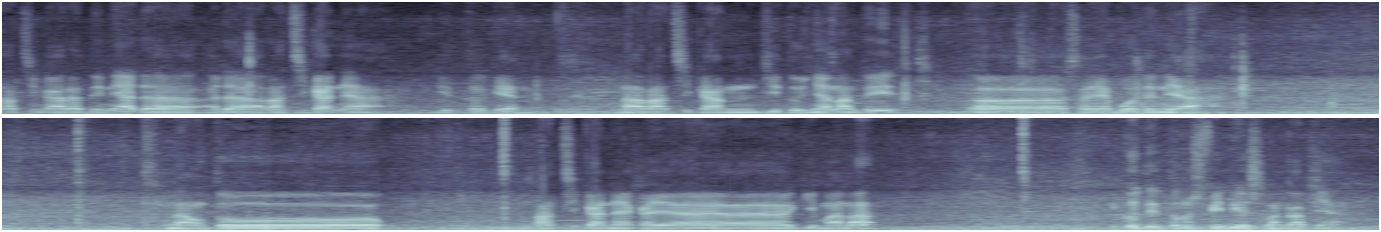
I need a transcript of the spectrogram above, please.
cacing karet ini ada ada racikannya gitu kan nah racikan jitunya nanti e, saya buatin ya. Nah untuk racikannya kayak gimana ikuti terus video selengkapnya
